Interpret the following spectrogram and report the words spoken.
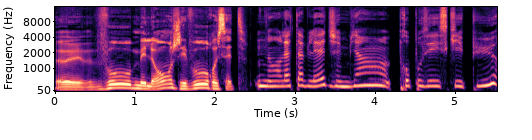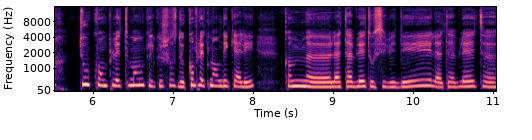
euh, vos mélanges et vos recettes? Non, la tablette, j'aime bien proposer ce qui est pur, tout complètement, quelque chose de complètement décalé, comme euh, la tablette au CBD, la tablette euh,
